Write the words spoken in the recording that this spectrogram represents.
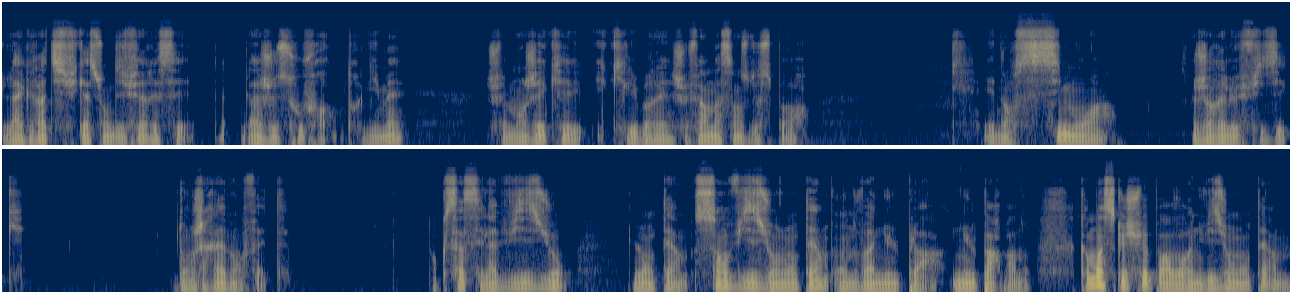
La gratification différée, c'est là je souffre, entre guillemets, je vais manger équilibré, je vais faire ma séance de sport. Et dans six mois, j'aurai le physique dont je rêve en fait. Donc ça, c'est la vision long terme. Sans vision long terme, on ne va nulle part. Nulle part pardon. Comment est-ce que je fais pour avoir une vision long terme?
